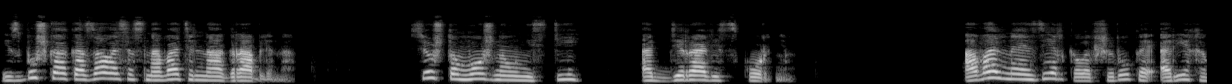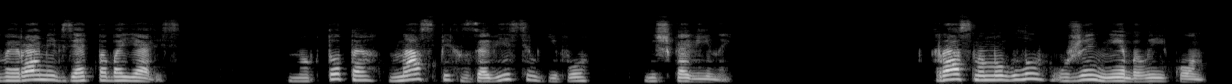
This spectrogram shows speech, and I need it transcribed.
Избушка оказалась основательно ограблена. Все, что можно унести, отдирали с корнем. Овальное зеркало в широкой ореховой раме взять побоялись, но кто-то наспех завесил его мешковиной красном углу уже не было икон.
